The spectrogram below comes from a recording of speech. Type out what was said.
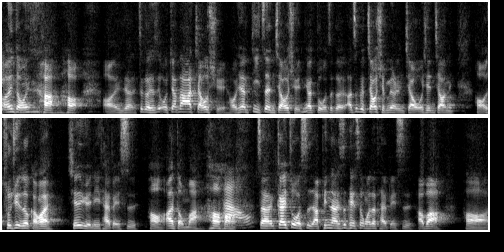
哦，你懂我意思吧？好，哦，你讲这个是我教大家教学，好像地震教学，你要躲这个啊，这个教学没有人教，我先教你。好，出去的时候赶快先远离台北市，好，啊，懂吗？好，在该做事啊，平常是可以生活在台北市，好不好？好，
